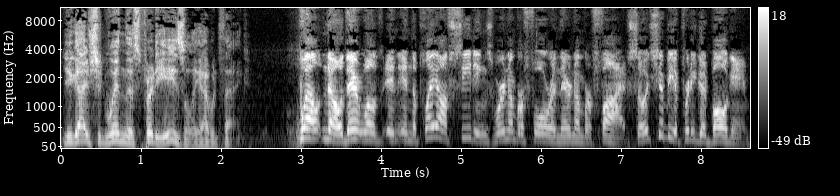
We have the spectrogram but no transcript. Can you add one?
you guys should win this pretty easily, I would think. Well, no, they're well in, in the playoff seedings. We're number four and they're number five, so it should be a pretty good ball game.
